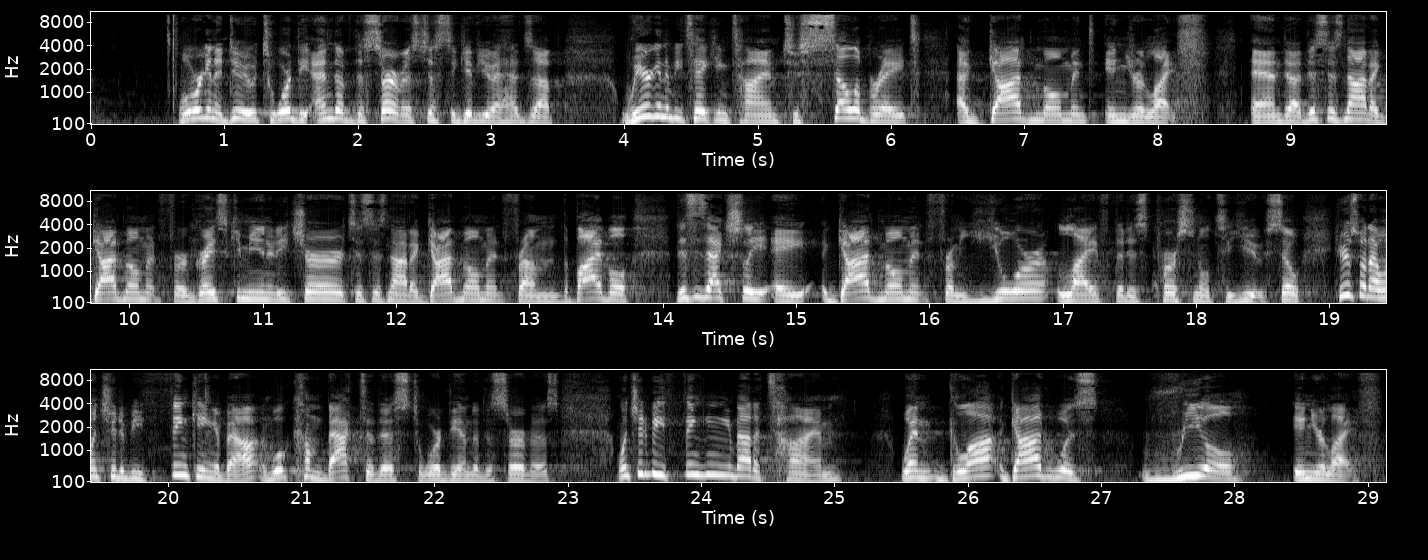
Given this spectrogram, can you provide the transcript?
what we're going to do toward the end of the service, just to give you a heads up, we're going to be taking time to celebrate a God moment in your life. And uh, this is not a God moment for Grace Community Church. This is not a God moment from the Bible. This is actually a God moment from your life that is personal to you. So here's what I want you to be thinking about, and we'll come back to this toward the end of the service. I want you to be thinking about a time when God was real in your life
